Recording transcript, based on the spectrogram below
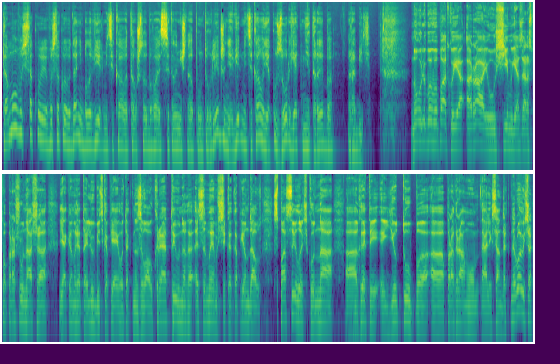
Таму вось такое вось такое выданне было вельмі цікава там что адбываецца эканамічнага пункту гледжання вельмі цікава як узор як не трэба рабіць Ну у любым выпадку я раю усім я зараз попрошу наша як ён гэта любіць каб я его так называў крэатыўнага сммщика каб ён даў спасылочку на а, гэты YouTube программу Александра кныровича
